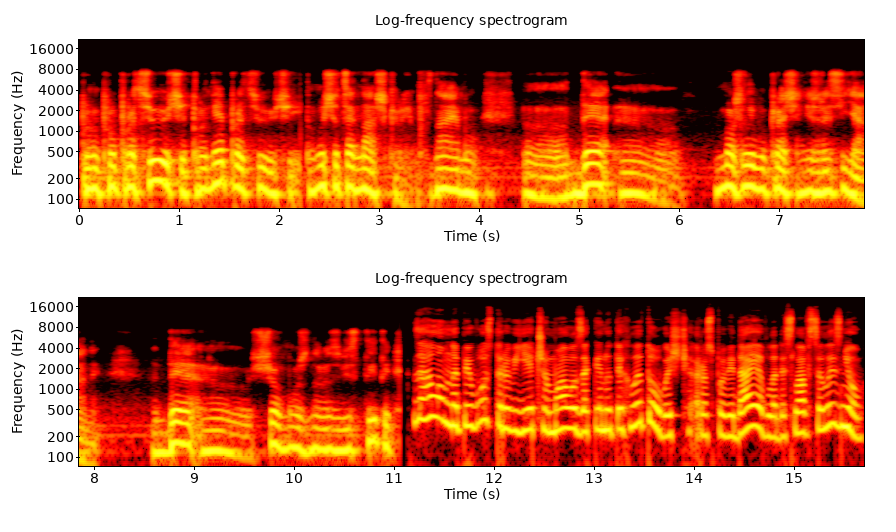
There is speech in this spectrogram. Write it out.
Про, про працюючі, про непрацюючі, тому що це наш Крим. Знаємо, е, де е, можливо краще, ніж росіяни, де е, що можна розвістити. На півострові є чимало закинутих литовищ, розповідає Владислав Селезньов.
